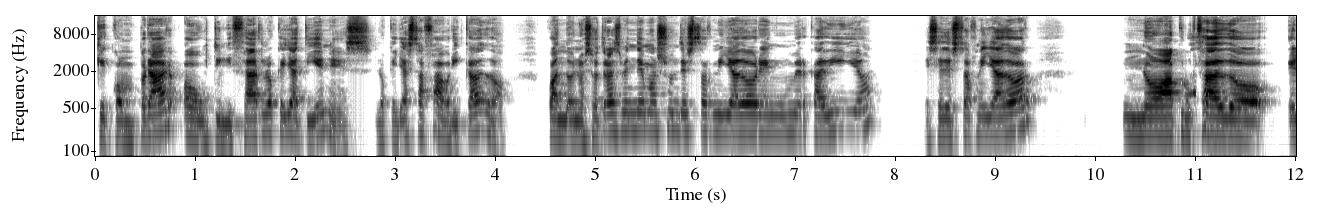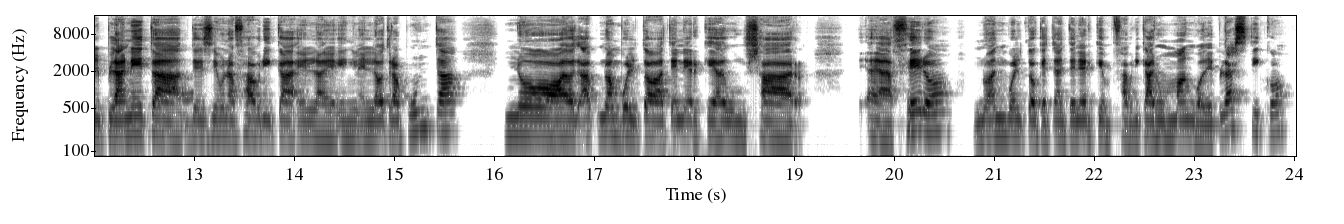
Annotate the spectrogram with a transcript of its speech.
que comprar o utilizar lo que ya tienes, lo que ya está fabricado. Cuando nosotras vendemos un destornillador en un mercadillo, ese destornillador no ha cruzado el planeta desde una fábrica en la, otra punta, no, no, han vuelto a tener que usar eh, acero, no han vuelto a tener que fabricar un mango de plástico.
